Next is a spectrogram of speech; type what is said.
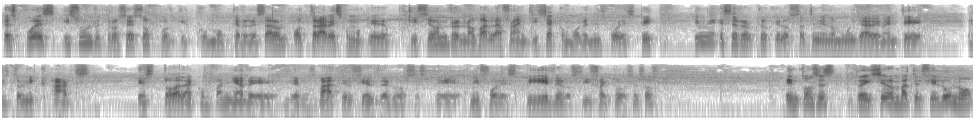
Después hizo un retroceso porque como que regresaron otra vez, como que quisieron renovar la franquicia como Need for Speed. Tiene ese error creo que lo está teniendo muy gravemente Electronic Arts, que es toda la compañía de, los Battlefield, de los este, Need for Speed, de los FIFA y todos esos entonces rehicieron Battlefield 1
